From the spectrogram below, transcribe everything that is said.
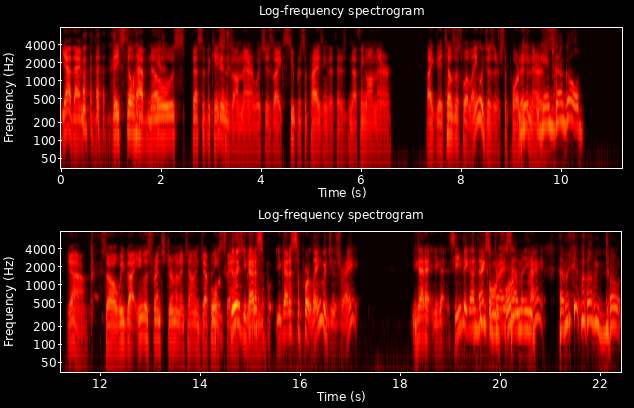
Yeah, that, they still have no yeah. specifications Good. on there, which is like super surprising that there's nothing on there. Like it tells us what languages are supported, and there's game's gone gold. Yeah. So we've got English, French, German, Italian, Japanese, well, it's Spanish, good. You got to support. You got to support languages, right? You got to. You got. See, they got You'd that be going surprised for how them, many, right? How many of them don't?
